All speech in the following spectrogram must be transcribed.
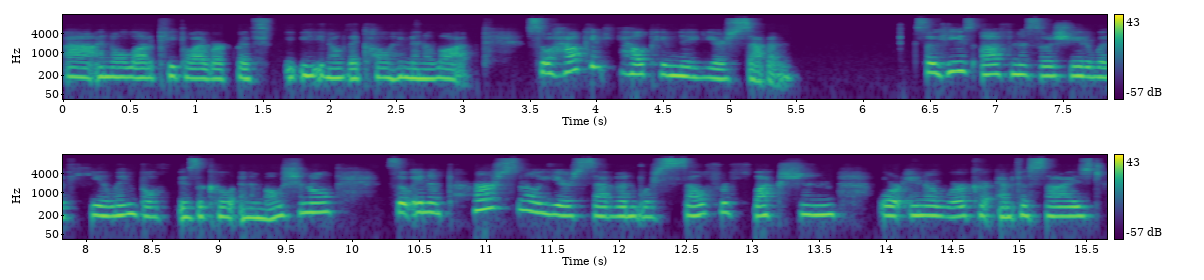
Uh, I know a lot of people I work with, you know, they call him in a lot. So, how can he help you in the year seven? So, he's often associated with healing, both physical and emotional. So, in a personal year seven, where self reflection or inner work are emphasized,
